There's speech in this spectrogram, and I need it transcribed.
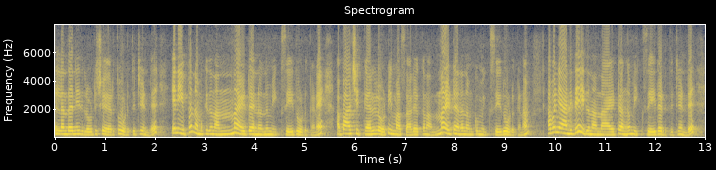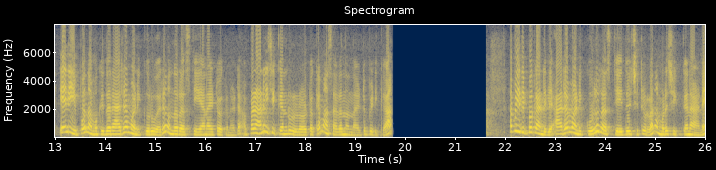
എല്ലാം തന്നെ ഇതിലോട്ട് ചേർത്ത് കൊടുത്തിട്ടുണ്ട്. ഇനിയിപ്പോൾ നമുക്കിത് നന്നായിട്ട് തന്നെ ഒന്ന് മിക്സ് ചെയ്ത് കൊടുക്കണേ. അപ്പോൾ ആ ചിക്കനിലോട്ട് ഈ മസാലയൊക്കെ നന്നായിട്ട് തന്നെ നമുക്ക് മിക്സ് ചെയ്ത് കൊടുക്കണം. അപ്പോൾ ഞാനിത് ഇത് നന്നായിട്ട് അങ്ങ് മിക്സ് ചെയ്തെടുത്തിട്ടുണ്ട്. ഇനിയിപ്പോൾ നമുക്കിതൊരു അരമണിക്കൂർ വരെ ഒന്ന് റെസ്റ്റ് ചെയ്യാനായിട്ട് വെക്കണം കേട്ടോ. അപ്പോഴാണ് ഈ ചിക്കന്റെ ഉള്ളിലോട്ടൊക്കെ മസാല നന്നായിട്ട് പിടിക്കുക. അപ്പോൾ ഇതിപ്പോൾ കണ്ടില്ലേ അരമണിക്കൂർ റെസ്റ്റ് ചെയ്ത് വെച്ചിട്ടുള്ള നമ്മുടെ ചിക്കനാണ്.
